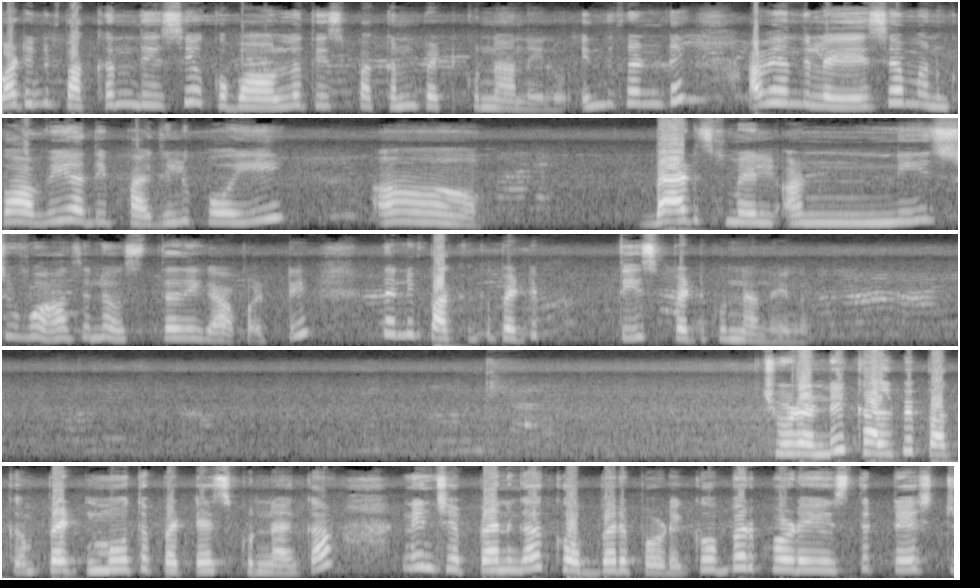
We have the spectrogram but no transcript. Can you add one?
వాటిని పక్కన తీసి ఒక బౌల్లో తీసి పక్కన పెట్టుకున్నాను నేను. ఎందుకంటే అవి అందులో వేసామనుకో అవి అది పగిలిపోయి బ్యాడ్ స్మెల్ అన్ని సువాసన వస్తుంది కాబట్టి దాన్ని పక్కకు పెట్టి తీసి పెట్టుకున్నాను నేను. చూడండి కలిపి పక్క పెట్ మూత పెట్టేసుకున్నాక నేను చెప్పానుగా కొబ్బరి పొడి. కొబ్బరి పొడి వేస్తే టేస్ట్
